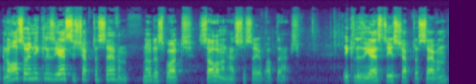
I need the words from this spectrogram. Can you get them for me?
And also in Ecclesiastes chapter 7, notice what Solomon has to say about that. Ecclesiastes chapter 7,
